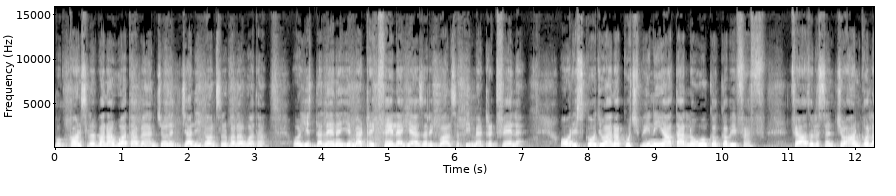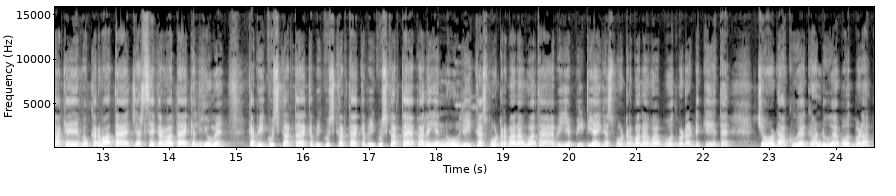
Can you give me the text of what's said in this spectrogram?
वो काउंसलर बना हुआ था बहन चो एक जाली काउंसलर बना हुआ था। और इस दले ने ये मैट्रिक फेल है, ये अजहर इकबाल सती मैट्रिक फेल है। और इसको जो है ना, कुछ भी नहीं आता, लोगों को कभी फयाजुल हसन चौहान को लाके वो करवाता है जर से करवाता है, गलियों में। कभी कुछ करता है, कभी कुछ करता है, कभी कुछ करता है। पहले ये नून लीग का सपोर्टर बना हुआ था, अभी ये पीटीआई का सपोर्टर बना हुआ है, बहुत बड़ा डकेत है। चोर डाकू है, गांडू है, बहुत बड़ा।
